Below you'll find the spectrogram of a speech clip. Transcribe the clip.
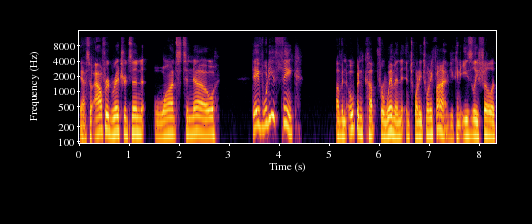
Yeah. So Alfred Richardson wants to know, Dave, what do you think of an open cup for women in 2025? You can easily fill a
